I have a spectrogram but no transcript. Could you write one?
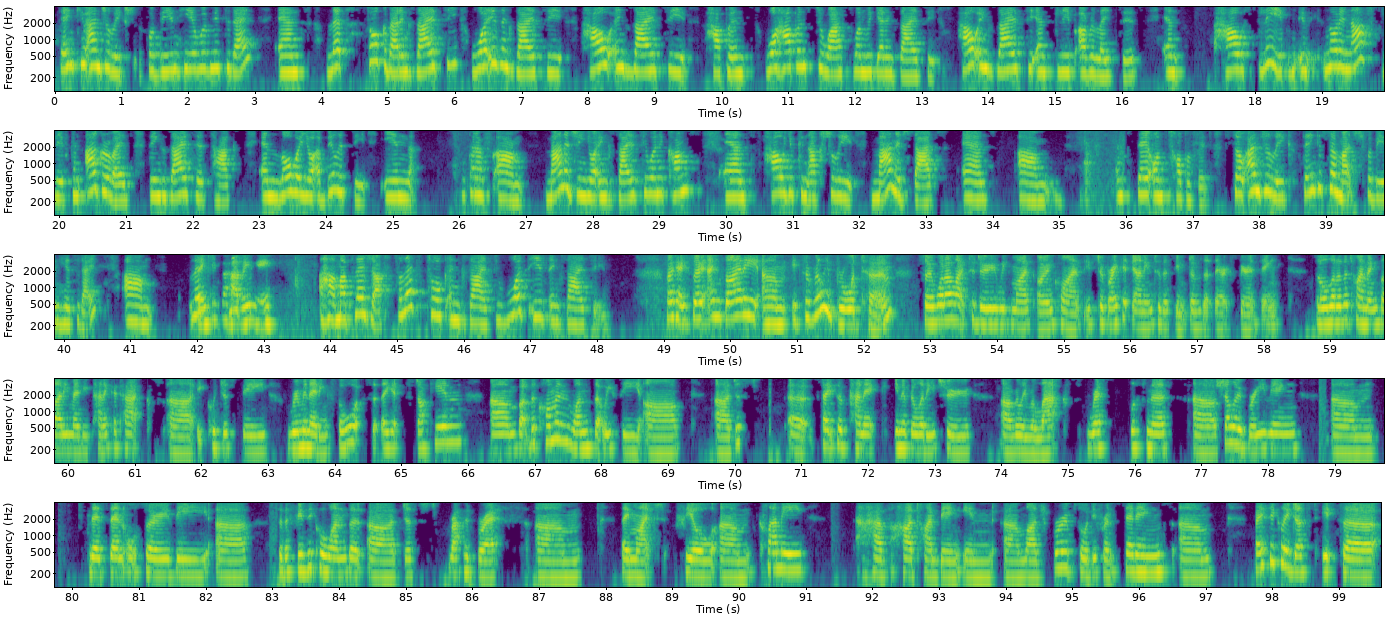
thank you, Angelique, for being here with me today. And let's talk about anxiety. What is anxiety? How anxiety happens? What happens to us when we get anxiety? How anxiety and sleep are related? And how sleep, not enough sleep, can aggravate the anxiety attacks and lower your ability in kind of um, managing your anxiety when it comes and how you can actually manage that and um, and stay on top of it. So, Angelique, thank you so much for being here today. Um, thank you for having me. Uh, my pleasure. So, let's talk anxiety. What is anxiety? Okay, so anxiety, um, it's a really broad term. So, what I like to do with my own clients is to break it down into the symptoms that they're experiencing. So, a lot of the time, anxiety may be panic attacks, uh, it could just be ruminating thoughts that they get stuck in. Um, but the common ones that we see are uh, just uh, states of panic, inability to uh, really relax, restlessness, uh, shallow breathing. Um, there's then also the uh, so the physical ones that are just rapid breath. Um, they might feel um, clammy, have hard time being in um, large groups or different settings. Um, basically, just it's a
